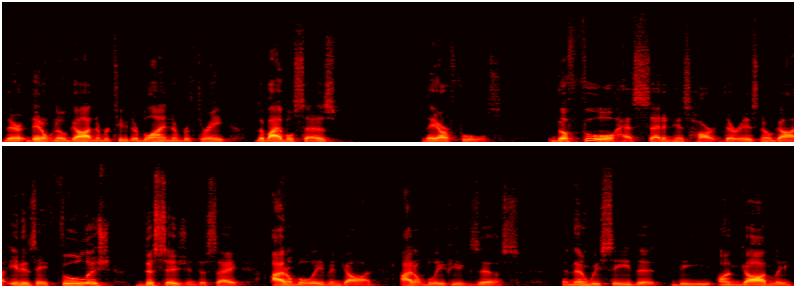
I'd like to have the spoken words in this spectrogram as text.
They're, they don't know God. Number two, they're blind. Number three, the Bible says they are fools. The fool has said in his heart, There is no God. It is a foolish decision to say, I don't believe in God. I don't believe He exists. And then we see that the ungodly,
